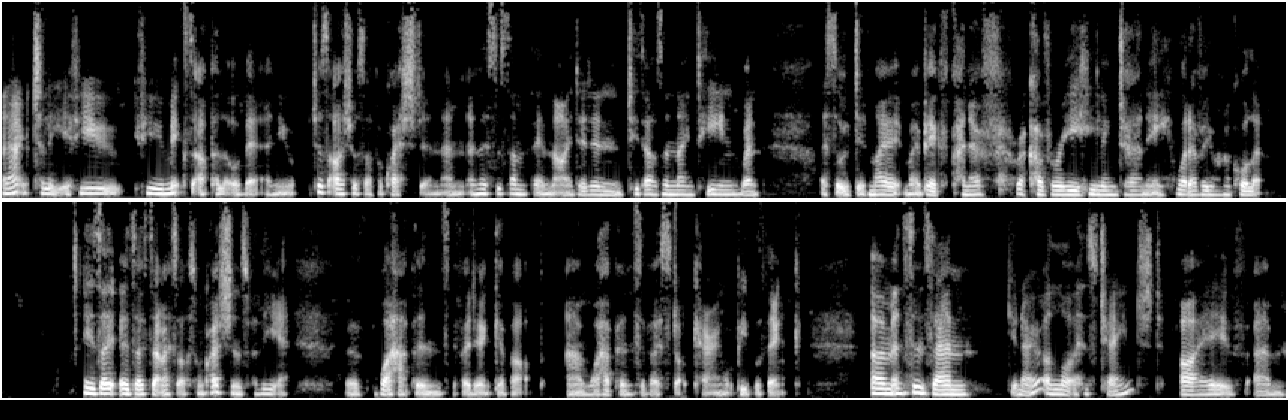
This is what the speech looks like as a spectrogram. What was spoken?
and actually if you if you mix it up a little bit and you just ask yourself a question and and this is something that i did in 2019 when i sort of did my my big kind of recovery healing journey whatever you want to call it is i is i set myself some questions for the year of what happens if i don't give up and what happens if i stop caring what people think um, and since then you know a lot has changed i've um,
